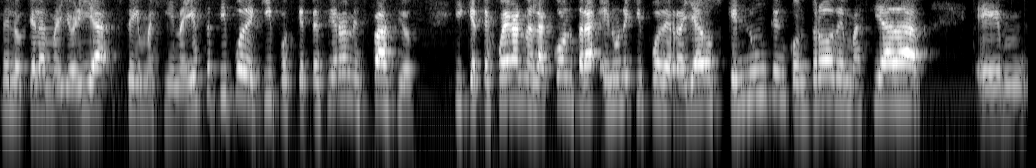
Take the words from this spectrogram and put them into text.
de lo que la mayoría se imagina. Y este tipo de equipos que te cierran espacios y que te juegan a la contra en un equipo de rayados que nunca encontró demasiada Em,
